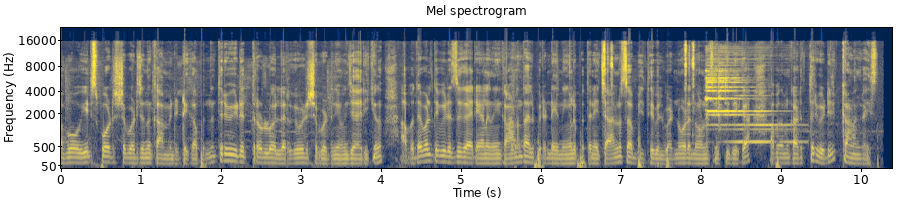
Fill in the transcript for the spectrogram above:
അപ്പോൾ ഈ ഒരു സ്പോട്ട് ഇഷ്ടപ്പെടിച്ചൊന്ന് കമന്റ് ഇട്ടേക്കുക അപ്പോൾ ഇന്നത്തെ ഒരു വീഡിയോ ഇത്രയുള്ളൂ എല്ലാവർക്കും വീഡിയോ ഇഷ്ടപ്പെട്ടു ഞാൻ വിചാരിക്കുന്നു. അപ്പോൾ അതേപോലത്തെ വീഡിയോസ് കാര്യങ്ങൾ നിങ്ങൾ കാണാൻ താല്പര്യമുണ്ടെങ്കിൽ നിങ്ങളിപ്പോൾ തന്നെ ചാനൽ സബ് ചെയ്ത് ബിൽ കൂടെ നോൺ സെറ്റ് ചെയ്തേക്കുക അപ്പോൾ നമുക്ക് അടുത്തൊരു വീഡിയോ കാണാം ഗൈസ്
